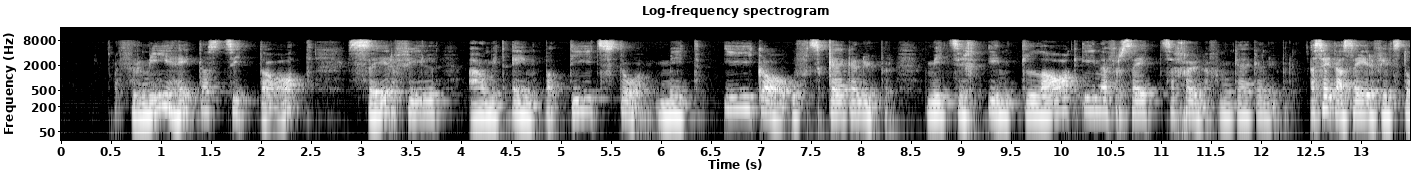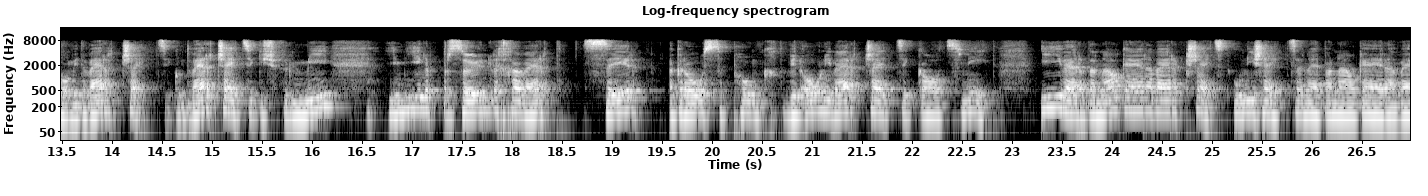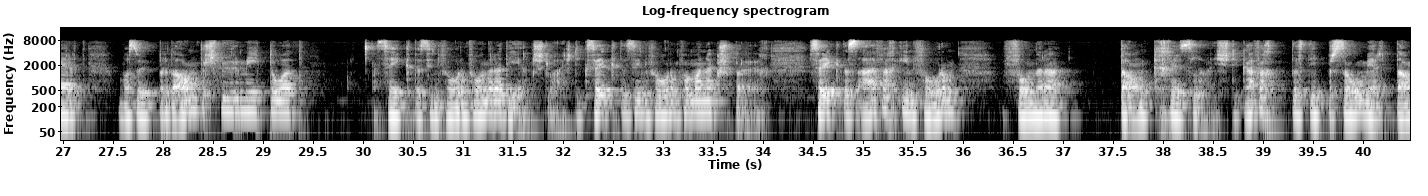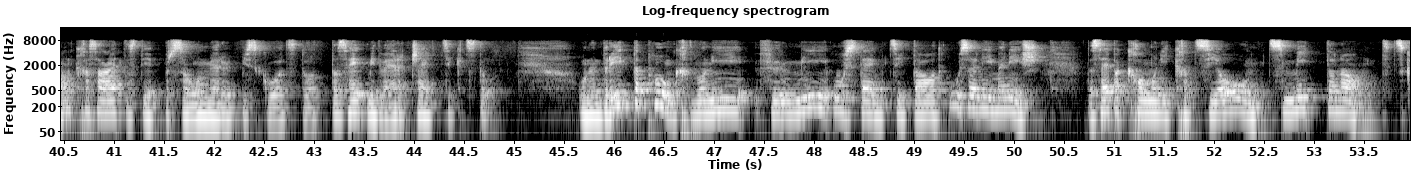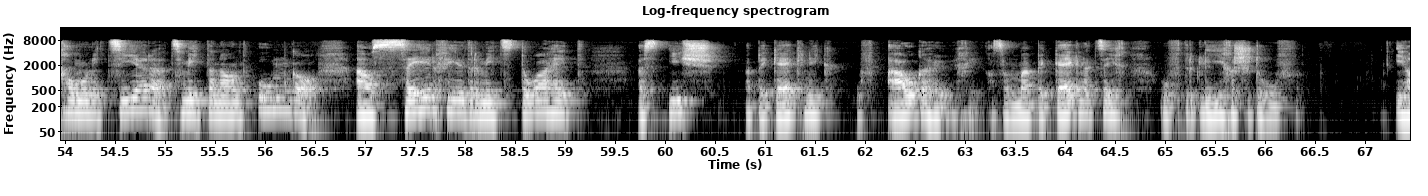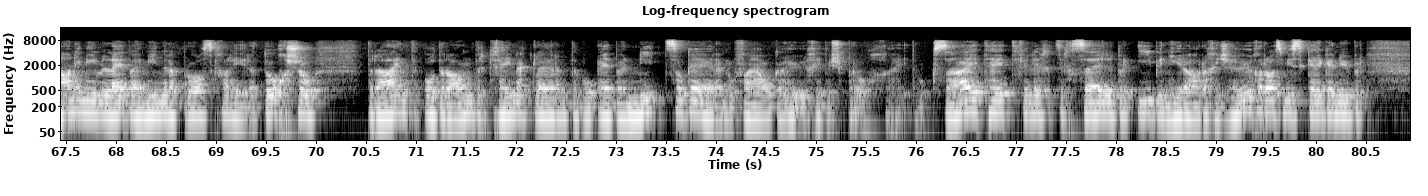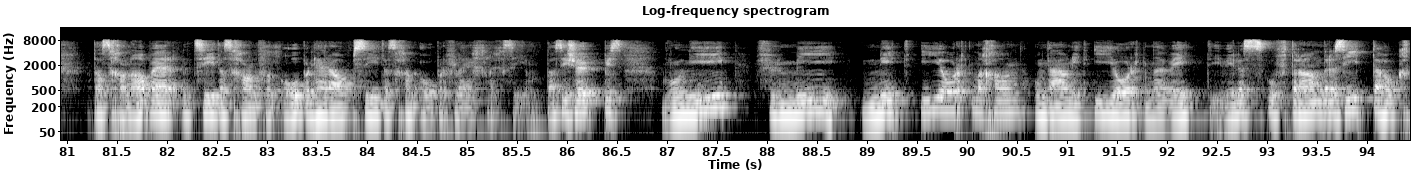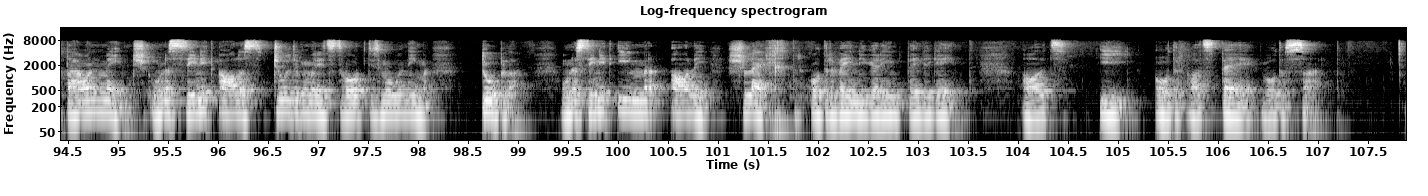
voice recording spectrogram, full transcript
Für mich hat das Zitat sehr viel auch mit Empathie zu tun, mit Eingehen auf das Gegenüber, mit sich in die Lage versetzen können vom Gegenüber. Es hat auch sehr viel zu tun mit Wertschätzung. Und Wertschätzung ist für mich in meinem persönlichen Wert sehr ein grosser Punkt, weil ohne Wertschätzung geht es nicht. Ich werde auch gerne wertgeschätzt und ich schätze eben auch gerne Wert, was jemand anders für mich tut. Sagt das in Form von einer Dienstleistung, sagt das in Form von einem Gespräch, sagt das einfach in Form von einer Dankesleistung. Einfach, dass die Person mir Danke sagt, dass die Person mir etwas Gutes tut. Das hat mit Wertschätzung zu tun. Und ein dritter Punkt, den ich für mich aus dem Zitat herausnehme, ist, dass eben Kommunikation, das Miteinander, das Kommunizieren, das Miteinander umgehen, auch sehr viel damit zu tun hat, es ist eine Begegnung auf Augenhöhe. Also man begegnet sich auf der gleichen Stufe. Ich habe in meinem Leben, in meiner Berufskarriere doch schon der eine oder andere kennengelernt, der eben nicht so gerne auf Augenhöhe besprochen hat, der gesagt hat, vielleicht sich selber, ich bin hierarchisch höher als mein Gegenüber. Das kann abwertend sein, das kann von oben herab sein, das kann oberflächlich sein. Und das ist etwas, wo ich für mich nicht einordnen kann und auch nicht einordnen wette. Weil es auf der anderen Seite hockt auch ein Mensch. Und es sind nicht alles, Entschuldigung, wenn ich jetzt das Wort ins Maul nehme, Double. Und es sind nicht immer alle schlechter oder weniger intelligent als ich oder als der, der das sagt.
